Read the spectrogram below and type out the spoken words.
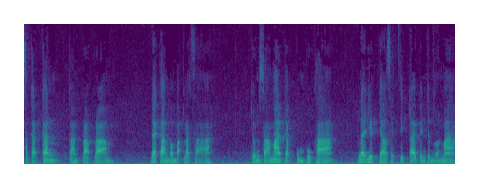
สกัดกั้น การปราบปราม และการบำบัดรักษา จนสามารถจับกลุ่มผู้ค้า และยึดยาเสพติดได้เป็นจำนวนมาก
